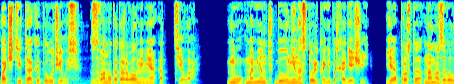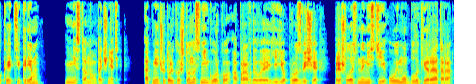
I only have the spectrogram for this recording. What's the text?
Почти так и получилось. Звонок оторвал меня от тела. Ну, момент был не настолько неподходящий. Я просто намазывал Кэти крем, не стану уточнять. Отмечу только, что на Снегурку, оправдывая ее прозвище, пришлось нанести уйму блокиратора.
